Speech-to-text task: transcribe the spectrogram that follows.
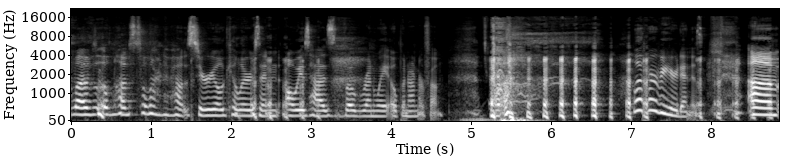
Loves loves to learn about serial killers and always has Vogue Runway open on her phone. Uh, let her be your dentist. Um,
